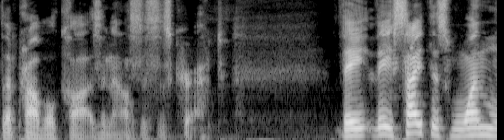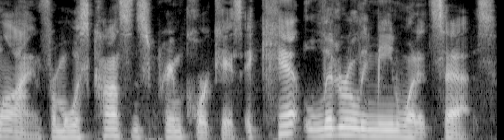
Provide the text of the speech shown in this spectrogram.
the probable cause analysis is correct. They they cite this one line from a Wisconsin Supreme Court case. It can't literally mean what it says.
